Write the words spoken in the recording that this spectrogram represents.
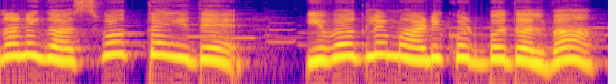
ನನಗೆ ಹಸ್ವಾಗ್ತಾ ಇದೆ. ಇವಾಗಲೇ ಮಾಡಿ ಕೊಡ್ಬೋದಲ್ವಾ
